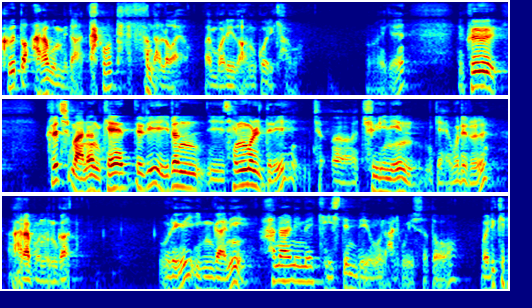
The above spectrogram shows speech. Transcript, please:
그것도 알아봅니다. 딱 보면 탁탁탁 날라와요. 머리도 안고 이렇게 하고 어, 이게 그 그렇지만은 개들이 이런 이 생물들이 어, 주인인 이게 우리를 알아보는 것, 우리 인간이 하나님의 계시된 내용을 알고 있어도 뭐 이렇게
